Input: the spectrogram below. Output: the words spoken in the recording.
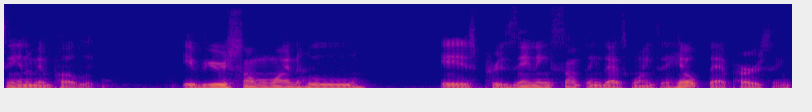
seeing them in public. If you're someone who is presenting something that's going to help that person,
